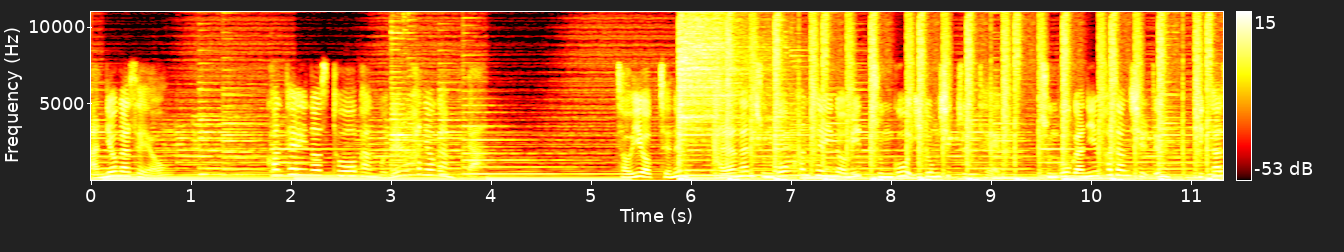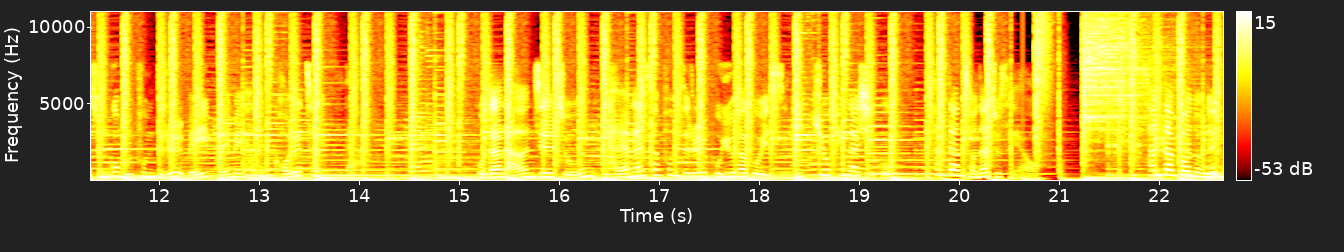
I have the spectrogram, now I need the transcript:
안녕하세요. 컨테이너 스토어 방문을 환영합니다. 저희 업체는 다양한 중고 컨테이너 및 중고 이동식 주택, 중고 간이 화장실 등 기타 중고 물품들을 매입 매매하는 거래처입니다. 보다 나은 질 좋은 다양한 상품들을 보유하고 있으니 쇼핑하시고 상담 전화 주세요. 상담 번호는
